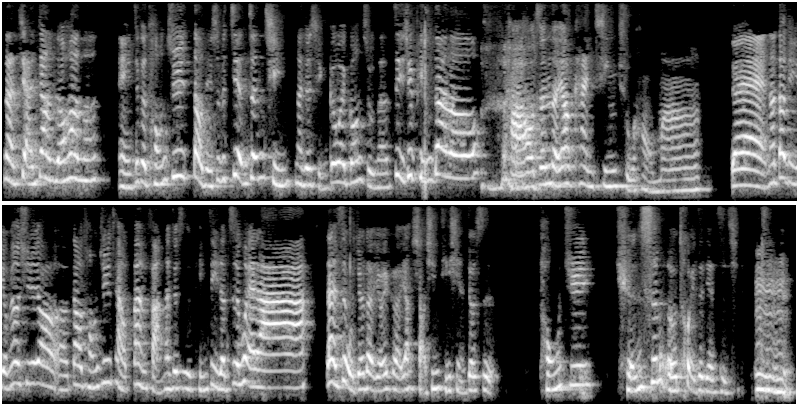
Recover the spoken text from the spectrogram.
那既然这样子的话呢，哎，这个同居到底是不是见真情？那就请各位公主呢自己去评断喽。好，真的要看清楚好吗？对，那到底有没有需要呃到同居才有办法？那就是凭自己的智慧啦。但是我觉得有一个要小心提醒的就是同居。全身而退这件事情，嗯嗯嗯，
